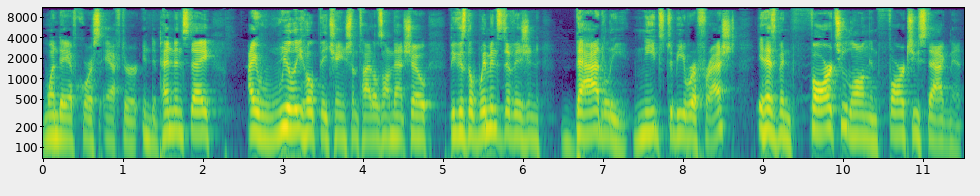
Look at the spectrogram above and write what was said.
one day, of course, after Independence Day. I really hope they change some titles on that show because the women's division badly needs to be refreshed. It has been far too long and far too stagnant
